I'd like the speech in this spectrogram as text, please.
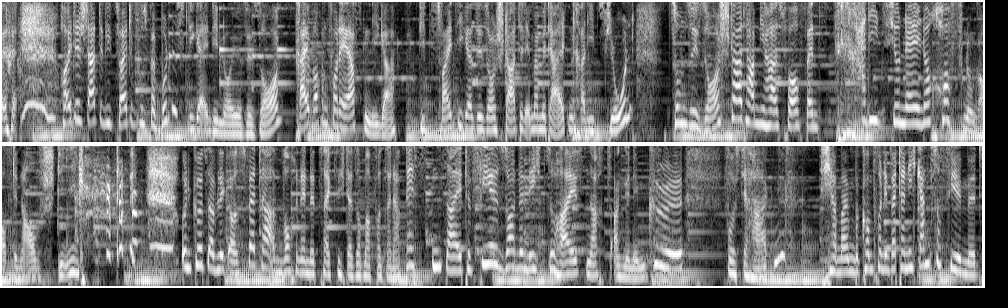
Heute startet die zweite Fußball-Bundesliga in die neue Saison. Drei Wochen vor der ersten Liga. Die Zweitligasaison startet immer mit der alten Tradition. Zum Saisonstart haben die HSV-Fans traditionell noch Hoffnung auf den Aufstieg. Und kurzer Blick aufs Wetter. Am Wochenende zeigt sich der Sommer von seiner besten Seite. Viel Sonne, nicht zu heiß, nachts angenehm kühl. Wo ist der Haken? Tja, man bekommt von dem Wetter nicht ganz so viel mit,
